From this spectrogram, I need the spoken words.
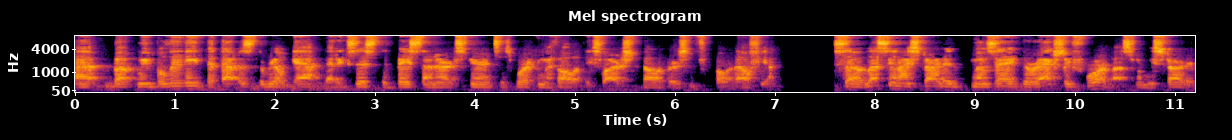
Uh, but we believe that that was the real gap that existed based on our experiences working with all of these large developers in Philadelphia. So Leslie and I started Mosaic. There were actually four of us when we started.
